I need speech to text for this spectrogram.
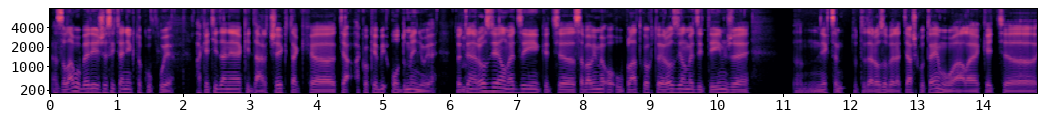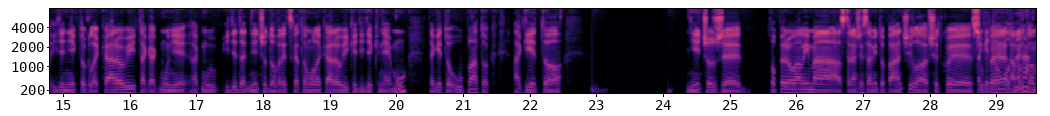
zľavu berie, že si ťa niekto kupuje. A keď ti dá nejaký darček, tak e, ťa ako keby odmenuje. To je ten mhm. rozdiel medzi, keď e, sa bavíme o úplatkoch, to je rozdiel medzi tým, že nechcem tu teda rozoberať ťažkú tému, ale keď uh, ide niekto k lekárovi, tak ak mu, nie, ak mu ide dať niečo do vrecka tomu lekárovi, keď ide k nemu, tak je to úplatok. Ak je to niečo, že zoperovali ma a strašne sa mi to páčilo a všetko je tak super, je to a potom,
